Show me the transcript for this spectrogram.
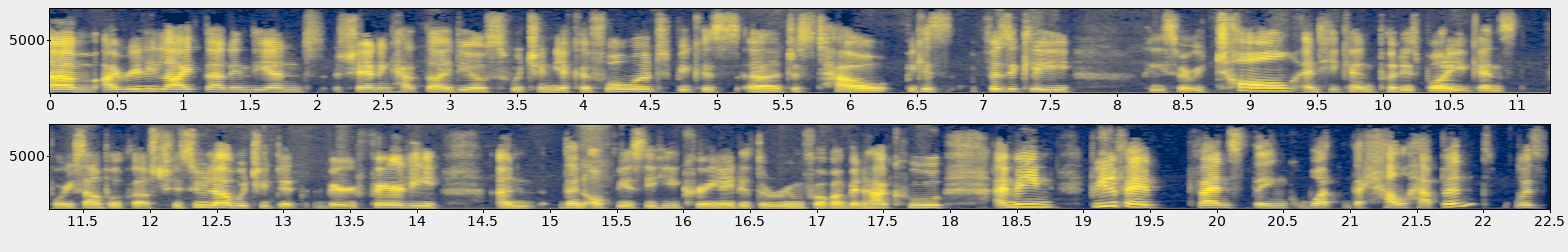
Um, I really like that in the end, Scherning had the idea of switching Jäkel forward because uh, just how because physically he's very tall and he can put his body against, for example, Klaus Gjasula, which he did very fairly. And then obviously he created the room for Robin who, I mean, Bielefeld fans think what the hell happened with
